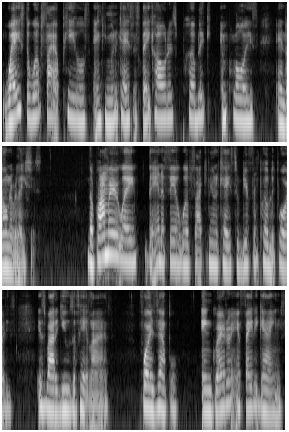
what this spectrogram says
Ways the website appeals and communicates to stakeholders, public, employees, and donor relations. The primary way the NFL website communicates to different public parties is by the use of headlines. For example, in greater and faded games,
